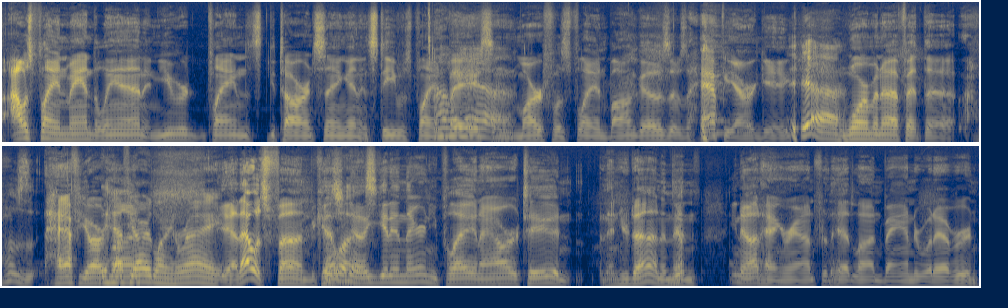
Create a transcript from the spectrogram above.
I was playing mandolin and you were playing guitar and singing and Steve was playing Oh, bass yeah. and Marf was playing bongos. It was a happy hour gig. Yeah. Warming up at the what was it, half yard the half line? yard line, right? Yeah, that was fun because That you know, you get in there and you play an hour or two and, and then you're done and then you know, I'd hang around for the headline band or whatever and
